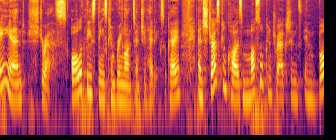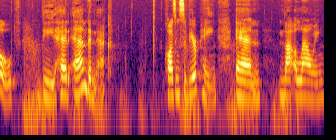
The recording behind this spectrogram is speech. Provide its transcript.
and stress. All of these things can bring on tension headaches, okay? And stress can cause muscle contractions in both the head and the neck, causing severe pain and not allowing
